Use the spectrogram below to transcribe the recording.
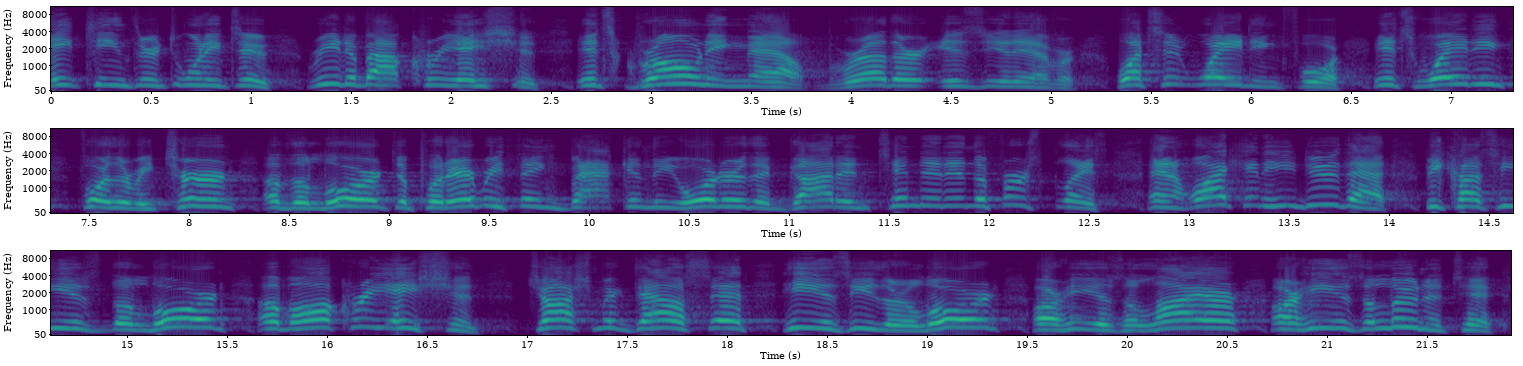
18 through 22. Read about creation. It's groaning now. Brother, is it ever? What's it waiting for? It's waiting for the return of the Lord to put everything back in the order that God intended in the first place. And why can He do that? Because He is the Lord of all creation. Josh McDowell said He is either Lord or He is a liar or He is a lunatic.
